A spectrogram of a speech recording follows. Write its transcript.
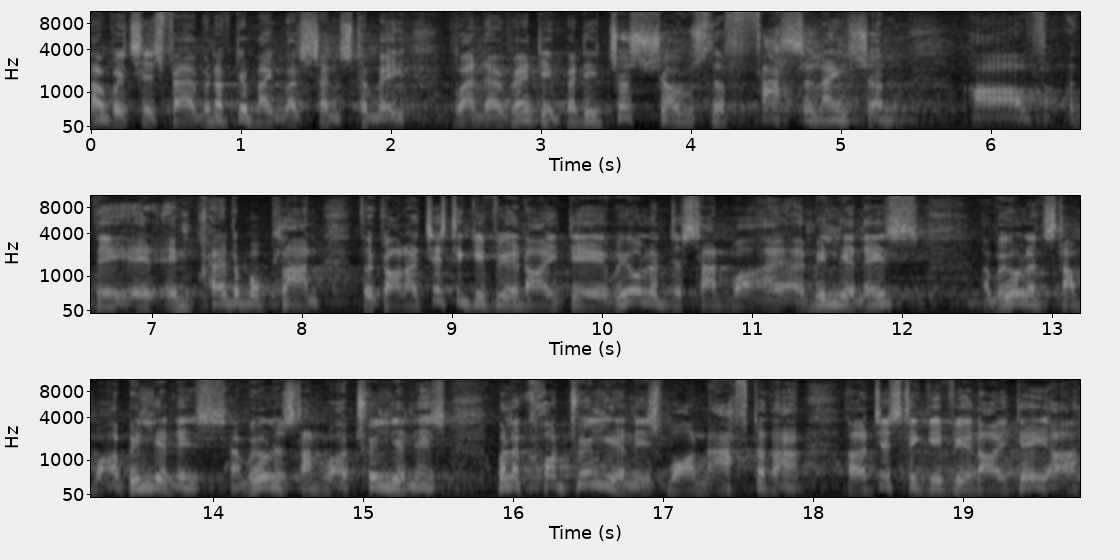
uh, which is fair enough. It didn't make much sense to me when I read it, but it just shows the fascination of the incredible plan that God had. Just to give you an idea, we all understand what a million is. And we all understand what a billion is, and we all understand what a trillion is. Well, a quadrillion is one after that. Uh, just to give you an idea,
